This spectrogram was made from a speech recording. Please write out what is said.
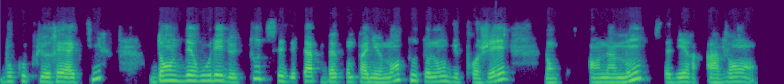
beaucoup plus réactif dans le déroulé de toutes ces étapes d'accompagnement tout au long du projet. Donc, en amont, c'est-à-dire avant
